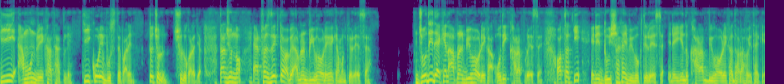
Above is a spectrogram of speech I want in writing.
কি এমন রেখা থাকলে, কি করে বুঝতে পারেন? তো চলুন, শুরু করা যাক। তার জন্য অ্যাট দেখতে হবে আপনার বিবাহ রেখা কেমন কি রয়েছে। যদি দেখেন আপনার বিবাহ রেখা অধিক খারাপ রয়েছে, অর্থাৎ কি, এটি দুই শাখায় বিভক্তি রয়েছে, এটাকে কিন্তু খারাপ বিবাহ রেখা ধরা হয়ে থাকে।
